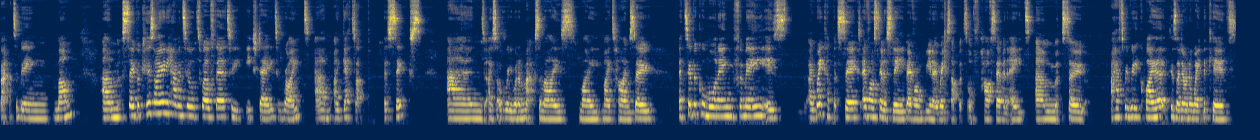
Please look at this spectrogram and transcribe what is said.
back to being mum. Um, so because I only have until twelve thirty each day to write, um, I get up at six, and I sort of really want to maximise my my time. So a typical morning for me is I wake up at six, everyone's still asleep, everyone, you know, wakes up at sort of half seven, eight. Um, so I have to be really quiet because I don't want to wake the kids.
